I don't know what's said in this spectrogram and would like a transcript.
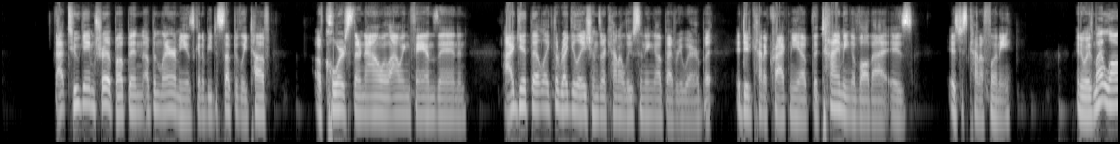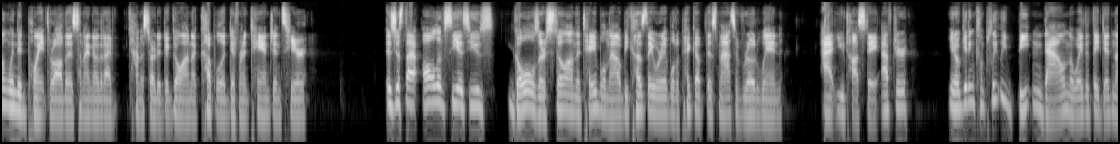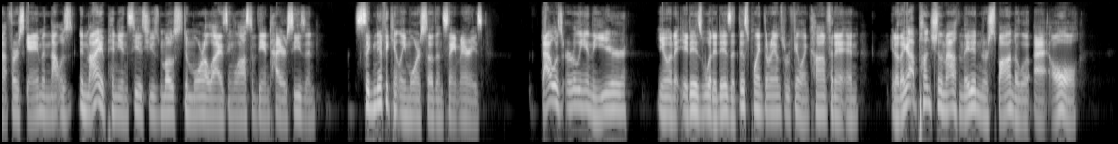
That two game trip up in up in Laramie is going to be deceptively tough. Of course, they're now allowing fans in and I get that like the regulations are kind of loosening up everywhere, but it did kind of crack me up. The timing of all that is is just kind of funny. Anyways, my long winded point through all this, and I know that I've kind of started to go on a couple of different tangents here, is just that all of CSU's goals are still on the table now because they were able to pick up this massive road win at Utah State after, you know, getting completely beaten down the way that they did in that first game. And that was, in my opinion, CSU's most demoralizing loss of the entire season, significantly more so than St. Mary's. That was early in the year you know, and it is what it is. At this point, the Rams were feeling confident, and you know they got punched in the mouth and they didn't respond at all.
